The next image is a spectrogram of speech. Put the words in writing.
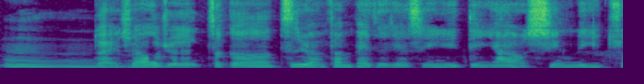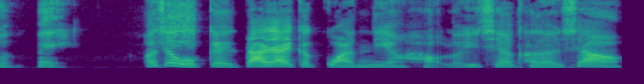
嗯，对，所以我觉得这个资源分配这件事情一定要有心理准备。而且我给大家一个观念好了，以前可能像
